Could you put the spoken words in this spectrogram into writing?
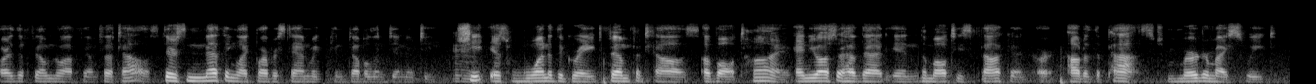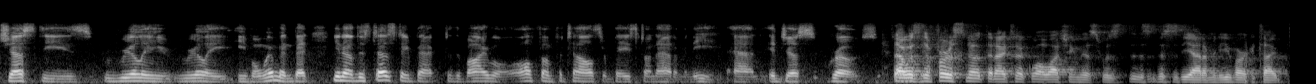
are the film noir femme fatales. There's nothing like Barbara Stanwyck in Double Indemnity. Mm. She is one of the great femme fatales of all time. And you also have that in The Maltese Falcon or Out of the Past, Murder My Sweet. Just these really, really evil women. But, you know, this does date back to the Bible. All femme fatales are based on Adam and Eve. And it just grows. That was the first note that I took while watching this was this, this is the Adam and Eve archetype.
